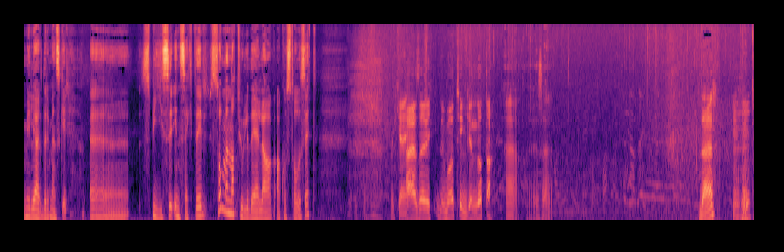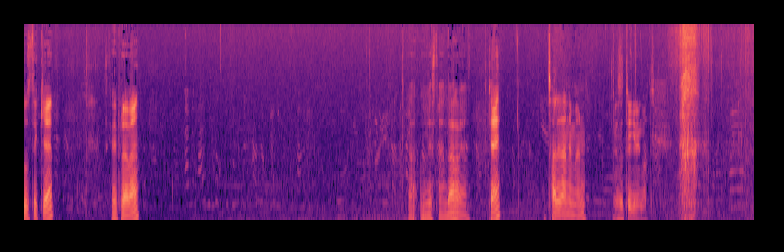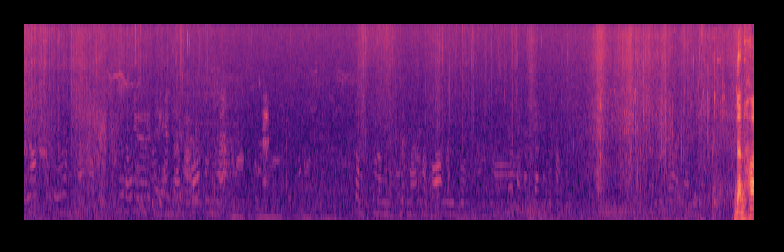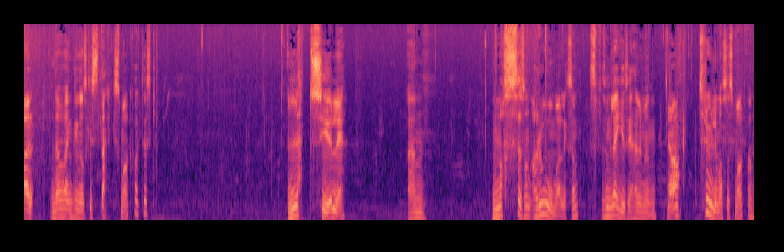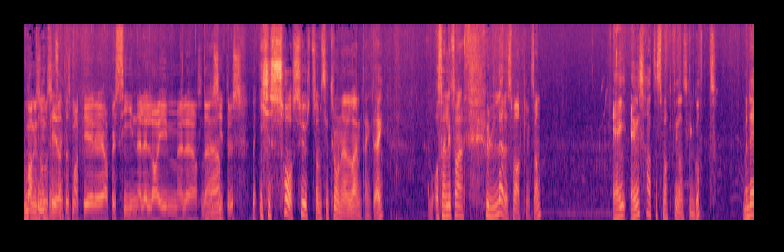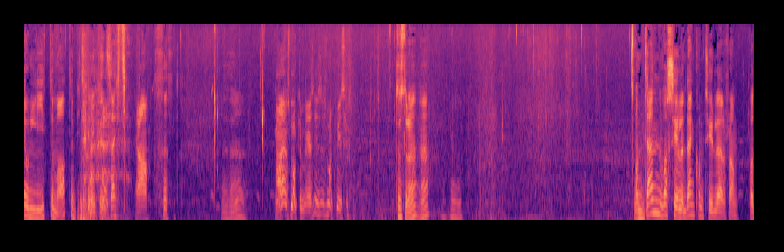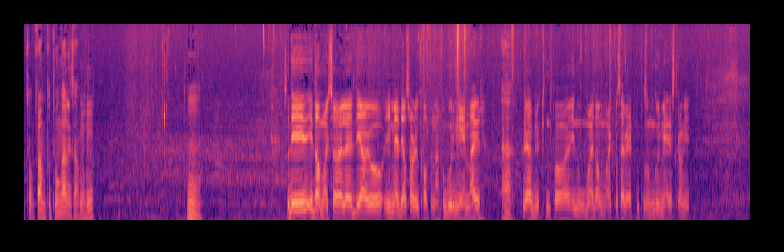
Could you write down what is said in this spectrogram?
milliarder mennesker eh, spiser insekter som en naturlig del av, av kostholdet sitt. OK. Nei, altså, du må tygge den godt, da. Ja, vi se. Der. Mhm. To stykker. Skal vi prøve? Ja. Der har vi den. OK. Tar jeg den i munnen. Og så tygger den godt. Den har Den var egentlig ganske sterk smak, faktisk. Lett syrlig. Um, masse sånn aroma, liksom, som legger seg i hele munnen. Ja. Utrolig masse smak. Det er mange som sier at det smaker eh, appelsin eller lime, eller altså det er Ja. sitrus. Men ikke så surt som sitron eller lime, tenkte jeg. Og så en litt sånn fullere smak, liksom. Jeg, jeg vil si at det smakte ganske godt. Men det er jo lite mat. til bitte lite insekt. Ja. Nei, jeg, smaker, jeg syns det smaker mye sitron. Syns du det? Ja. Mm. Den var syrlig. Den kom tydeligere fram. På, fram på tunga, liksom. Mhm. Mm. Så de, i Danmark, så, eller de har jo, i media så har de jo kalt den her for gourmetmaur. Ja. For de har brukt den på, i Noma i Danmark og servert den på sånne gourmetrestauranter.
